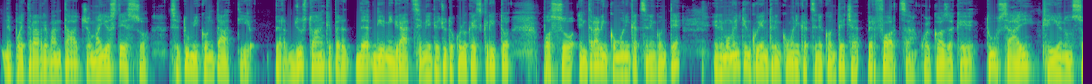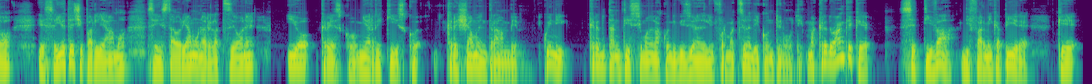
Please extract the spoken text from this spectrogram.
ne puoi trarre vantaggio, ma io stesso se tu mi contatti per, giusto anche per dirmi grazie, mi è piaciuto quello che hai scritto, posso entrare in comunicazione con te e nel momento in cui entro in comunicazione con te c'è per forza qualcosa che tu sai, che io non so e se io e te ci parliamo, se instauriamo una relazione, io cresco, mi arricchisco, cresciamo entrambi. Quindi credo tantissimo nella condivisione dell'informazione e dei contenuti, ma credo anche che se ti va di farmi capire che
